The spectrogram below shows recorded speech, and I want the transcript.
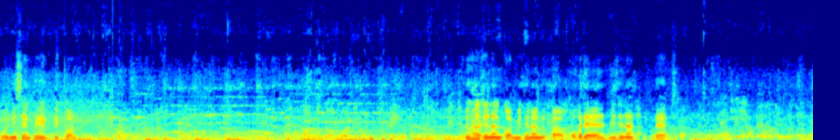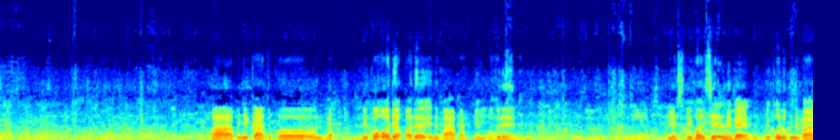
อุ้ยมีเสียงเพลงปิดก่อนไปหาที่นั่งก่อนมีที่นั่งหรือเปล่า โอเวอร์แดนมีที่นั่งแดน ว้าบรรยากาศทุกคนแล้ว we go order order in the bar ไป over there yes we can sit anywhere we go look in the bar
